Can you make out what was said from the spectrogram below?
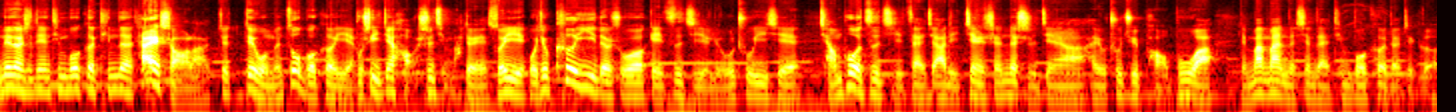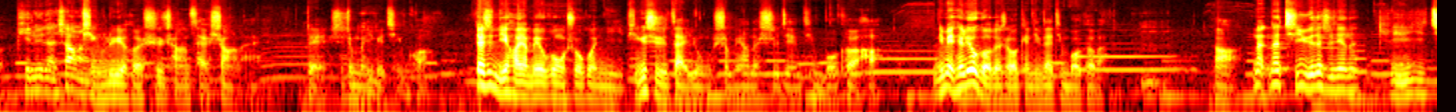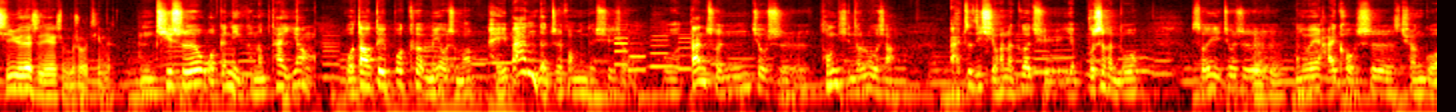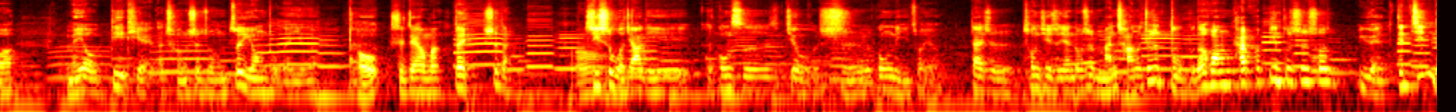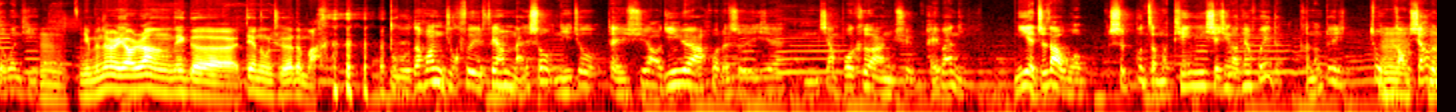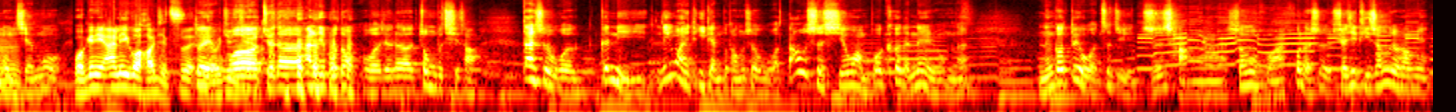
那段时间听播客听的太少了，就对我们做播客也不是一件好事情吧。对，所以我就刻意的说给自己留出一些，强迫自己在家里健身的时间啊，还有出去跑步啊，也慢慢的现在听播客的这个频率在上来。频率和时长才上来。对，是这么一个情况。但是你好像没有跟我说过你平时在用什么样的时间听播客哈？你每天遛狗的时候肯定在听播客吧？嗯。啊，那那其余的时间呢？你其余的时间什么时候听的？嗯，其实我跟你可能不太一样，我倒对播客没有什么陪伴的这方面的需求，我单纯就是通勤的路上，哎，自己喜欢的歌曲也不是很多，所以就是因为海口是全国没有地铁的城市中最拥堵的一个。呃、哦，是这样吗？对，是的。哦即使我家离公司就十公里左右，但是通勤时间都是蛮长的，就是堵得慌。它并不是说远跟近的问题，嗯，你们那儿要让那个电动车的嘛？堵得慌你就会非常难受，你就得需要音乐啊，或者是一些嗯像播客啊，你去陪伴你。你也知道我是不怎么听谐星聊天会的，可能对这种搞笑的这种节目，我给你安利过好几次，对。我 觉得安利不动，我觉得重不起草。但是我跟你另外一点不同是，我倒是希望播客的内容呢，能够对我自己职场啊、生活啊，或者是学习提升这方面，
